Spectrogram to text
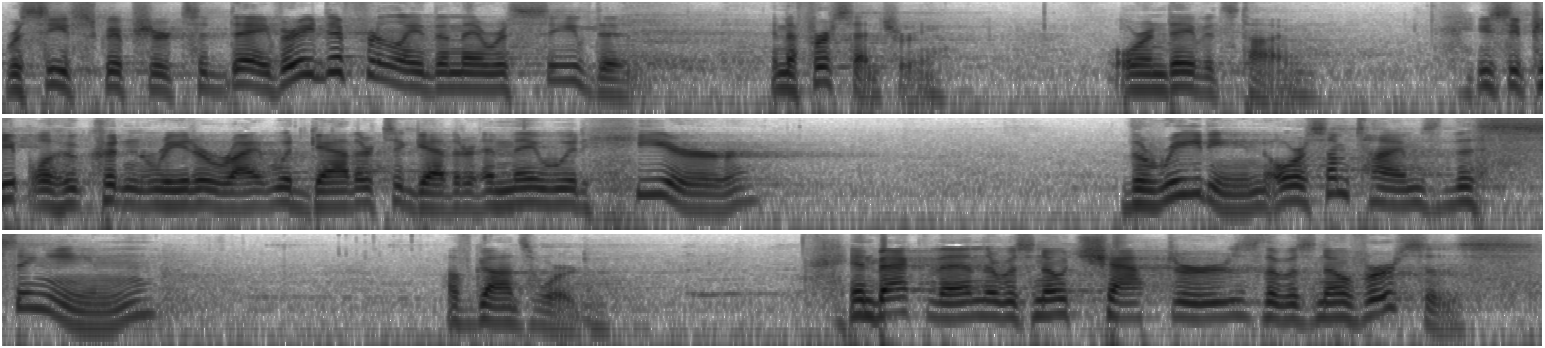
receive Scripture today very differently than they received it in the first century or in David's time. You see, people who couldn't read or write would gather together and they would hear the reading or sometimes the singing of God's Word. And back then, there was no chapters, there was no verses.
